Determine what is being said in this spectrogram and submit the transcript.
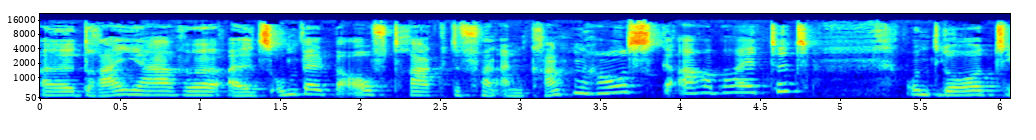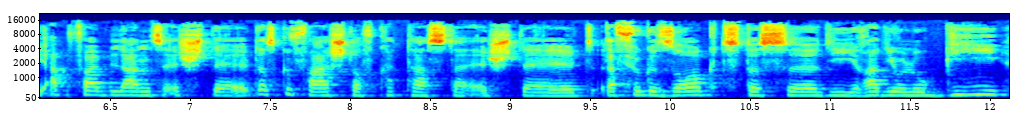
äh, drei Jahre als Umweltbeauftragte von einem Krankenhaus gearbeitet und dort die Abfallbilanz erstellt, das Gefahrstoffkataster erstellt, dafür gesorgt, dass äh, die Radiologie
